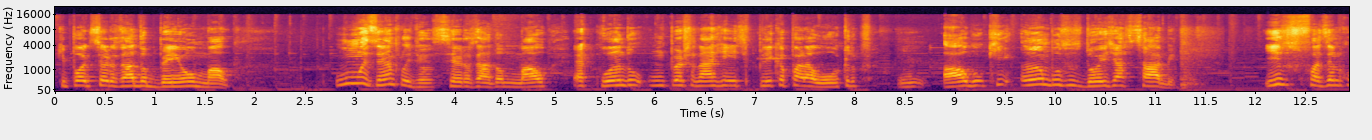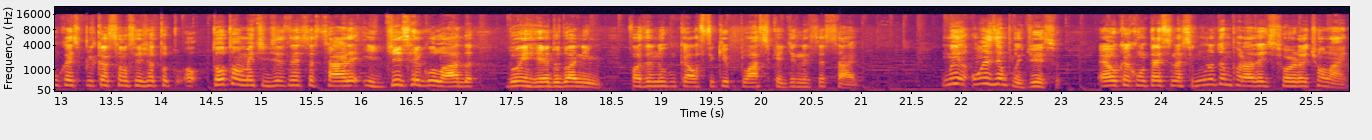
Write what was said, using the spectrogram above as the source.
que pode ser usado bem ou mal. Um exemplo de ser usado mal é quando um personagem explica para outro algo que ambos os dois já sabem. Isso fazendo com que a explicação seja to totalmente desnecessária e desregulada do enredo do anime, fazendo com que ela fique plástica e desnecessária. Um, exemplo disso é o que acontece na segunda temporada de Sword Art Online,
